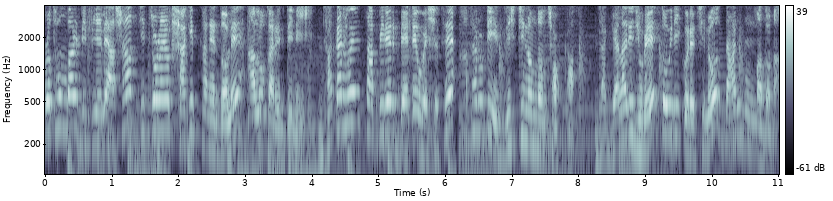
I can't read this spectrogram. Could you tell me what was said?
প্রথমবার বিপিএল এ আসা চিত্রনায়ক শাকিব খানের দলে আলো কারেন তিনি। ঢাকার হয়ে সাব্বিরের ব্যাটেও এসেছে আঠারোটি দৃষ্টিনন্দন ছক্কা। যা গ্যালারি জুড়ে তৈরি করেছিল দারুণ উন্মাদনা।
